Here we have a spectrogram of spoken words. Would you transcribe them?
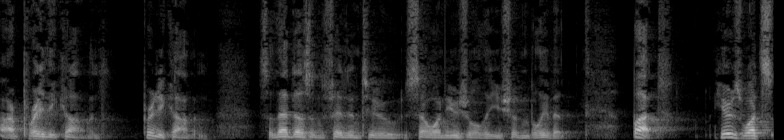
are pretty common, pretty common. So that doesn't fit into so unusual that you shouldn't believe it. But here's what's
